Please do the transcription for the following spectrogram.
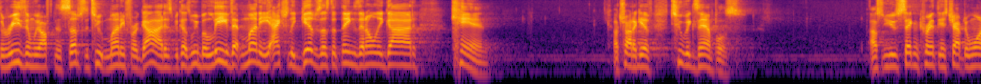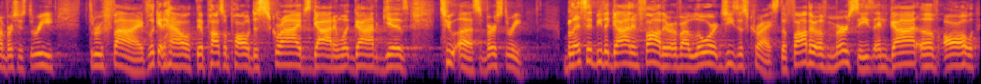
The reason we often substitute money for God is because we believe that money actually gives us the things that only God can. I'll try to give two examples. I'll use 2 Corinthians chapter 1 verses 3 through 5. Look at how the apostle Paul describes God and what God gives to us. Verse 3. Blessed be the God and Father of our Lord Jesus Christ, the Father of mercies and God of all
